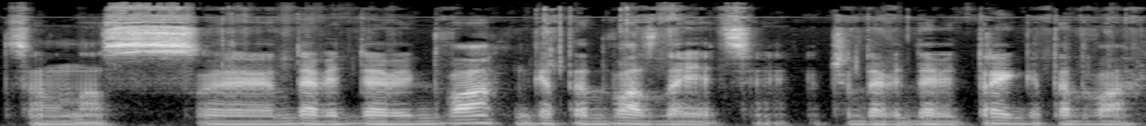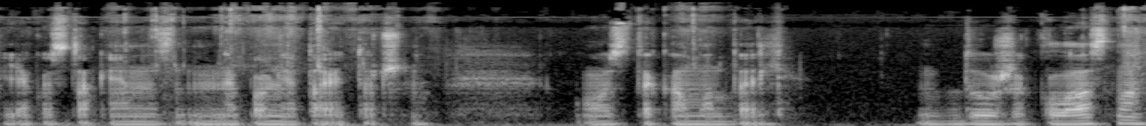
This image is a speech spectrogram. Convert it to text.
Це у нас е, 992 GT2, здається, чи 993 GT2, якось так, я не пам'ятаю точно. Ось така модель. Дуже класна.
